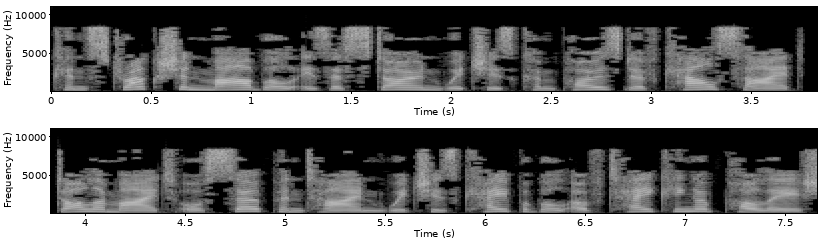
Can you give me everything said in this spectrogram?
Construction marble is a stone which is composed of calcite, dolomite or serpentine which is capable of taking a polish.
